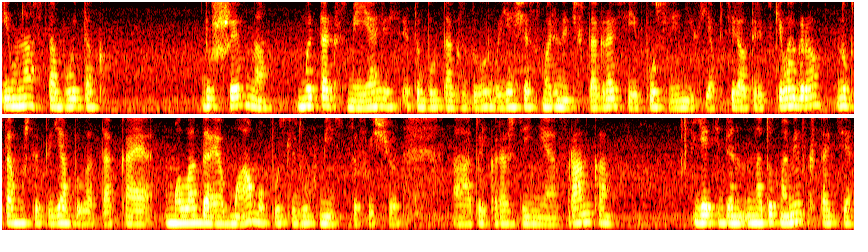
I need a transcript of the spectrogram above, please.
И у нас с тобой так душевно мы так смеялись, это было так здорово. Я сейчас смотрю на эти фотографии, и после них я потеряла 30 килограмм. Ну, потому что это я была такая молодая мама после двух месяцев еще, а, только рождения Франка. Я тебе на тот момент, кстати,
